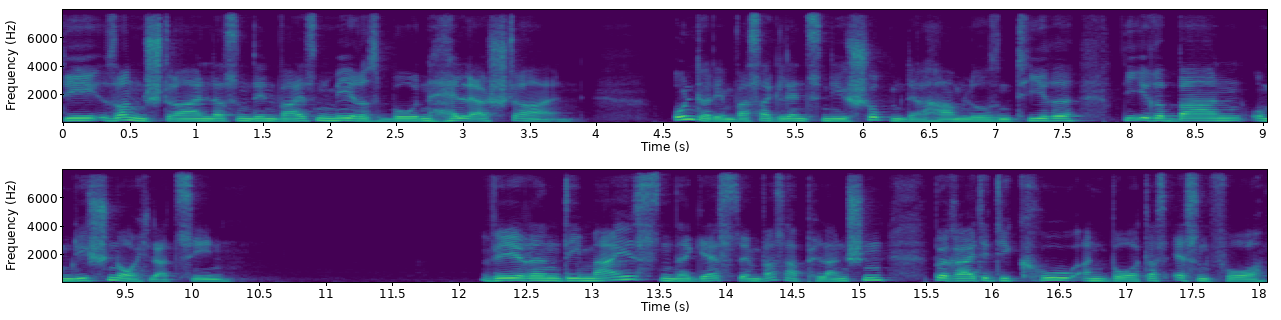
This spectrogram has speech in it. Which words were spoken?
Die Sonnenstrahlen lassen den weißen Meeresboden hell erstrahlen. Unter dem Wasser glänzen die Schuppen der harmlosen Tiere, die ihre Bahn um die Schnorchler ziehen. Während die meisten der Gäste im Wasser planschen, bereitet die Crew an Bord das Essen vor.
